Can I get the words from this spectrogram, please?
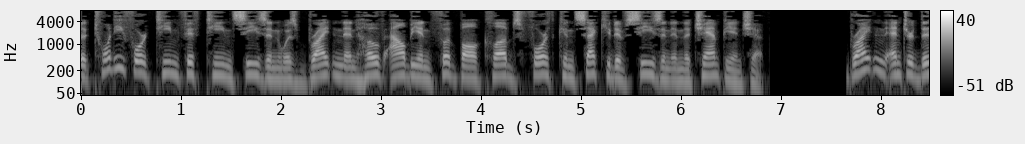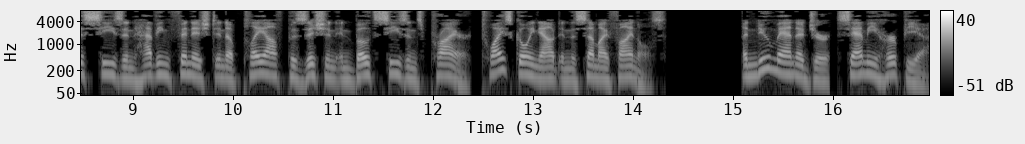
The 2014–15 season was Brighton and Hove Albion Football Club's fourth consecutive season in the Championship. Brighton entered this season having finished in a playoff position in both seasons prior, twice going out in the semi-finals. A new manager, Sami Hyypiä,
